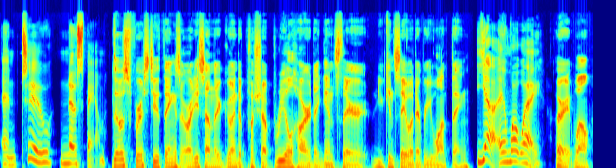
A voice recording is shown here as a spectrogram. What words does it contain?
and two, no spam. Those first two things already sound they're going to push up real hard against their you can say whatever you want thing. Yeah, in what way? All right, well,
